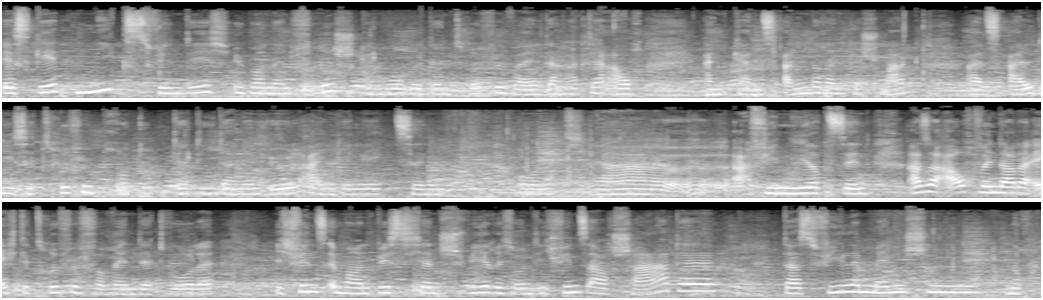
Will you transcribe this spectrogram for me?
Es geht nichts, finde ich, über einen frisch gehobelten Trüffel, weil da hat er auch einen ganz anderen Geschmack als all diese Trüffelprodukte, die dann in Öl eingelegt sind und ja, äh, affiniert sind. Also auch wenn da der echte Trüffel verwendet wurde. Ich finde es immer ein bisschen schwierig und ich finde es auch schade, dass viele Menschen noch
